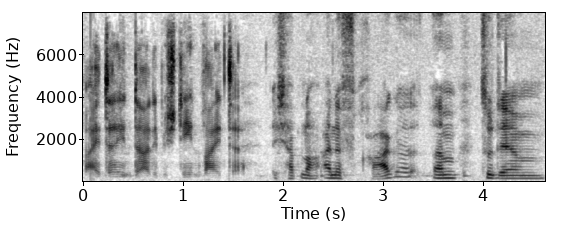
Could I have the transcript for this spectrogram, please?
weiterhin da, die bestehen weiter. Ich habe noch eine Frage ähm, zu dem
